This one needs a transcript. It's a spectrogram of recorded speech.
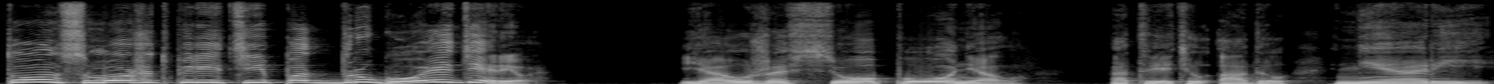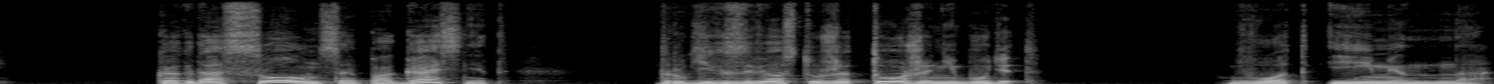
то он сможет перейти под другое дерево. «Я уже все понял», — ответил Адел, — «не ори. Когда солнце погаснет, других звезд уже тоже не будет». «Вот именно»,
